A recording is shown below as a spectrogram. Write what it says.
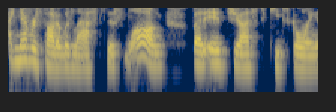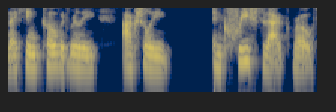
I never thought it would last this long, but it just keeps going and I think COVID really actually increased that growth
